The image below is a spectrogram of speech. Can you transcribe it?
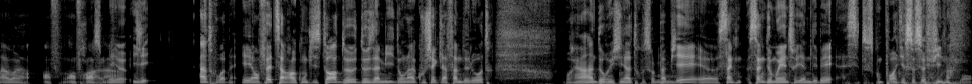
Ah, voilà. en, en France. Voilà. Mais euh, il est introuvable. Et en fait, ça raconte l'histoire de deux amis dont l'un couche avec la femme de l'autre. Rien d'original trop sur le Mm. papier. 5, de moyenne sur IMDb, c'est tout ce qu'on pourrait dire sur ce film. Bon,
